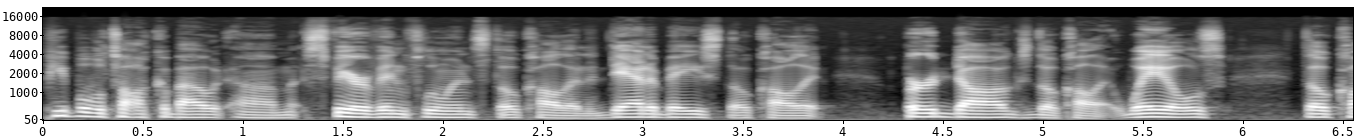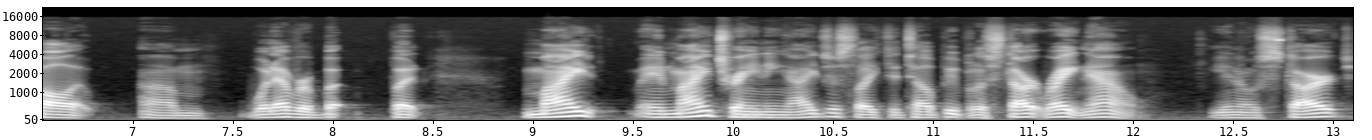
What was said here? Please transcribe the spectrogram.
people will talk about um, sphere of influence. They'll call it a database. They'll call it bird dogs. They'll call it whales. They'll call it um, whatever. But but my in my training, I just like to tell people to start right now. You know, start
